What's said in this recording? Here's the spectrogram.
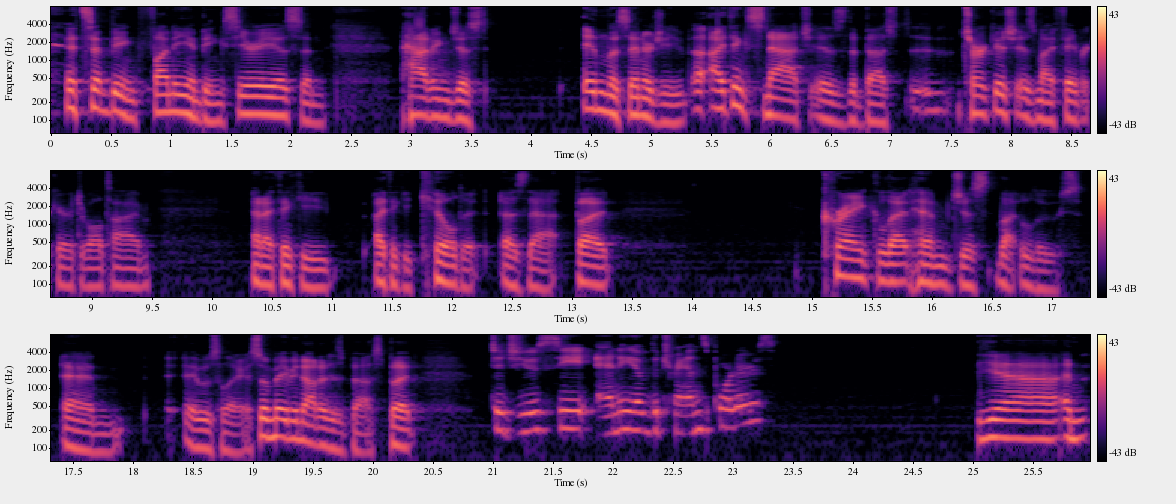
it's him being funny and being serious and having just endless energy. I think Snatch is the best. Turkish is my favorite character of all time, and I think he I think he killed it as that. But Crank let him just let loose, and it was hilarious. So maybe not at his best, but did you see any of the transporters? Yeah, and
